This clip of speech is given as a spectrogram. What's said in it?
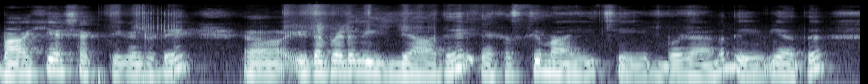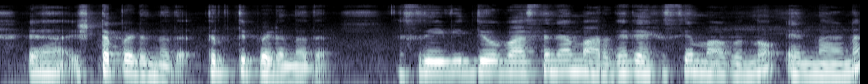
ബാഹ്യ ശക്തികളുടെ ഇടപെടലില്ലാതെ രഹസ്യമായി ചെയ്യുമ്പോഴാണ് ദേവി അത് ഇഷ്ടപ്പെടുന്നത് തൃപ്തിപ്പെടുന്നത്. ശ്രീവിദ്യോപാസന മാർഗം രഹസ്യമാകുന്നു എന്നാണ്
